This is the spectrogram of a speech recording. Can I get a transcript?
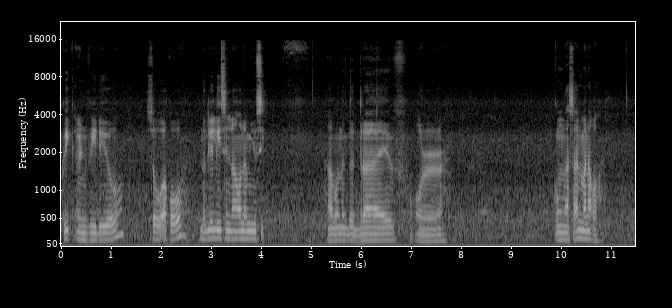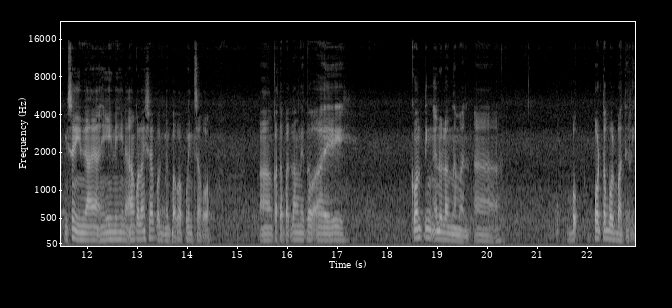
quick earn video. So ako, nagli-listen lang ako ng music habang nagda-drive or kung nasaan man ako. Minsan hinihinaan ko lang siya pag nagpapa-points ako. Ang uh, katapat lang nito ay konting ano lang naman, uh, portable battery.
